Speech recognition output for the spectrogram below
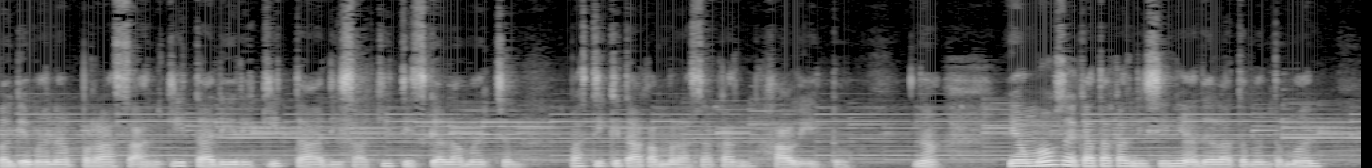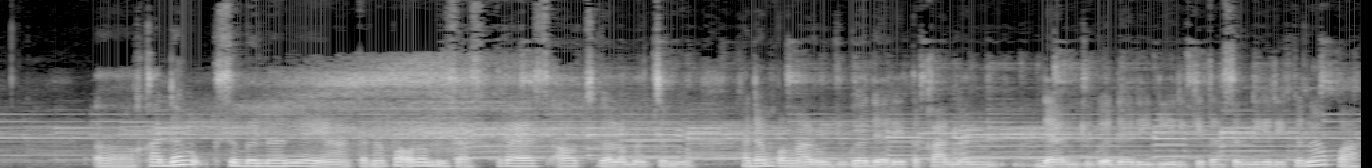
bagaimana perasaan kita diri kita disakiti segala macam. Pasti kita akan merasakan hal itu. Nah yang mau saya katakan di sini adalah teman-teman uh, kadang sebenarnya ya kenapa orang bisa stress out segala macam ya? Kadang pengaruh juga dari tekanan dan juga dari diri kita sendiri. Kenapa?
